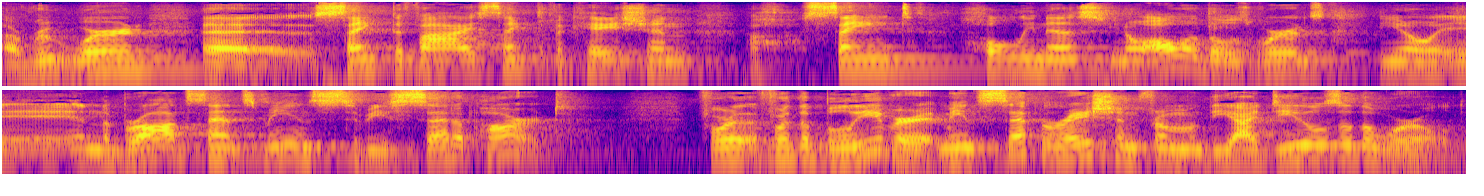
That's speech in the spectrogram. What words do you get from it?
uh, root word uh, sanctify, sanctification, uh, saint, holiness. You know, all of those words, you know, in the broad sense means to be set apart. For, for the believer, it means separation from the ideals of the world,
